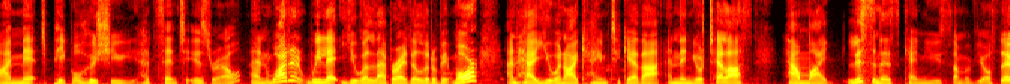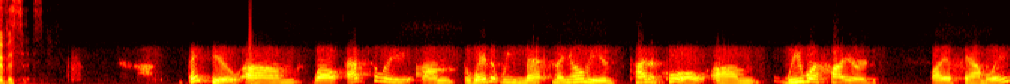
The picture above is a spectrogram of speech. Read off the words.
I met people who she had sent to Israel. And why don't we let you elaborate a little bit more and how you and I came together? And then you'll tell us how my listeners can use some of your services. Thank you. Um, well, actually, um, the way that we met Naomi is kind of cool. Um, we were hired by a family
